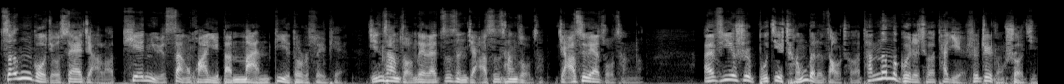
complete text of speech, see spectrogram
整个就散架了，天女散花一般，满地都是碎片，经常撞得来只剩驾驶舱座舱、驾驶员座舱了。F 一是不计成本的造车，它那么贵的车，它也是这种设计。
